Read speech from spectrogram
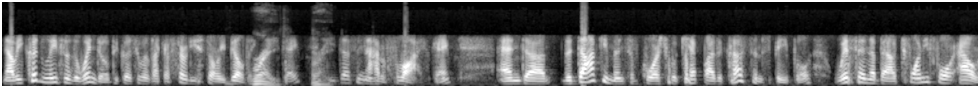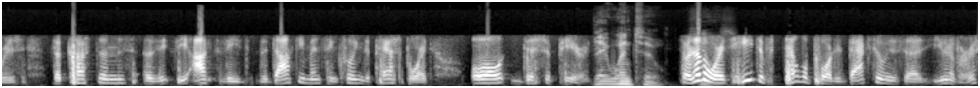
Now he couldn't leave through the window because it was like a 30-story building. Right, Okay. right. He doesn't know how to fly. Okay. And uh, the documents, of course, were kept by the customs people. Within about 24 hours, the customs, uh, the, the the the documents, including the passport, all disappeared. They went to. So, in other words, he de- teleported back to his uh, universe,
